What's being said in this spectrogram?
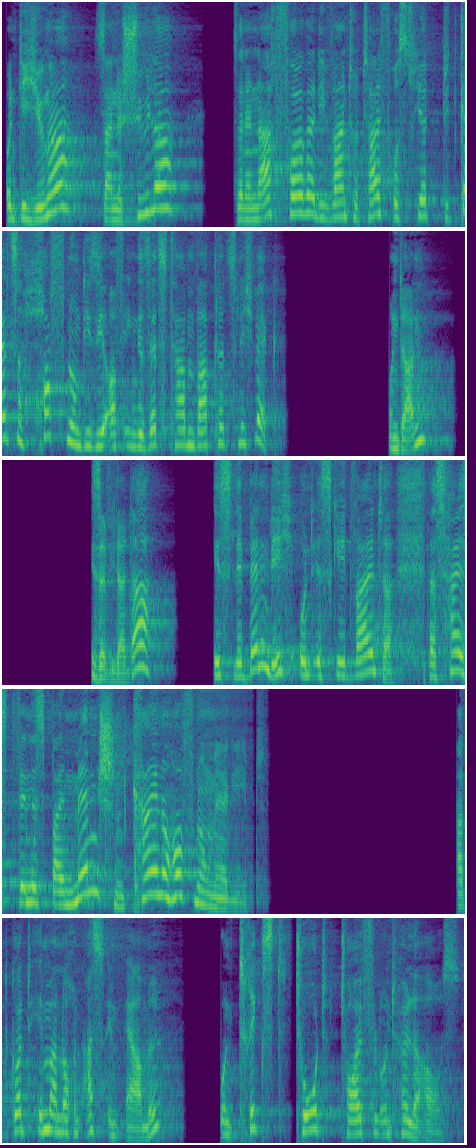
Und die Jünger, seine Schüler, seine Nachfolger, die waren total frustriert. Die ganze Hoffnung, die sie auf ihn gesetzt haben, war plötzlich weg. Und dann ist er wieder da, ist lebendig und es geht weiter. Das heißt, wenn es bei Menschen keine Hoffnung mehr gibt, hat Gott immer noch ein Ass im Ärmel und trickst Tod, Teufel und Hölle aus.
